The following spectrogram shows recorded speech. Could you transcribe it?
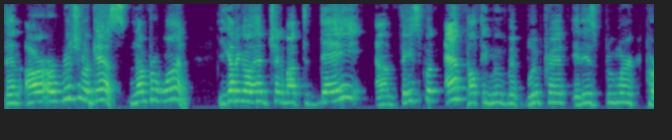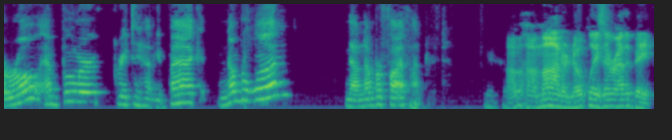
than our original guest, number one. You got to go ahead and check them out today on Facebook at Healthy Movement Blueprint. It is Boomer Perot. And Boomer, great to have you back. Number one, now number 500. I'm, I'm honored. No place I'd rather be.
